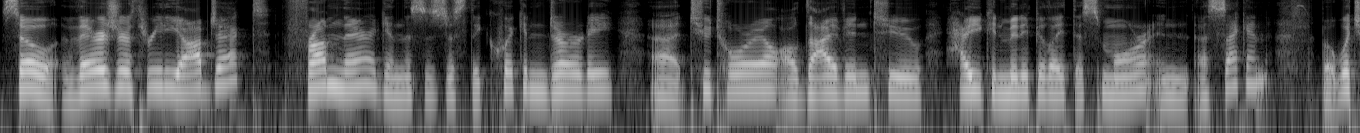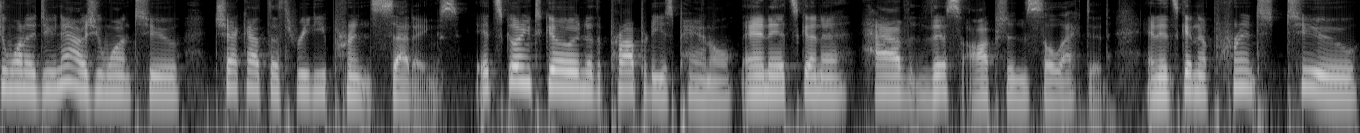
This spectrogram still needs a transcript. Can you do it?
So there's your 3D object. From there, again, this is just the quick and dirty uh, tutorial. I'll dive into how you can manipulate this more in a second. But what you want to do now is you want to check out the 3D print settings. It's going to go into the properties panel and it's going to have this option selected. And it's going to print to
